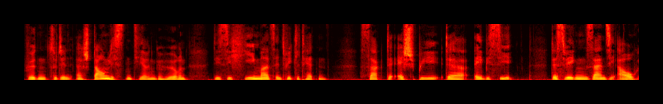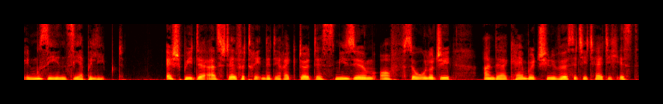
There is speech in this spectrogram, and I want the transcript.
würden zu den erstaunlichsten Tieren gehören, die sich jemals entwickelt hätten, sagte Ashby der ABC. Deswegen seien sie auch in Museen sehr beliebt. Ashby, der als stellvertretender Direktor des Museum of Zoology an der Cambridge University tätig ist,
